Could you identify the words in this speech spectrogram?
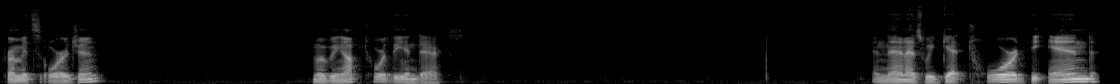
from its origin, moving up toward the index, and then as we get toward the end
